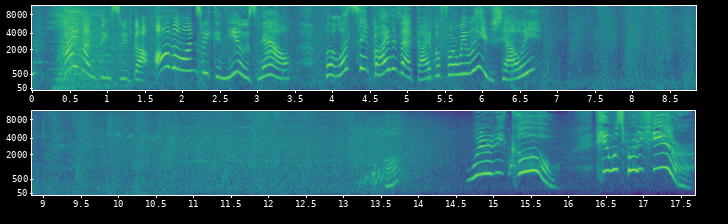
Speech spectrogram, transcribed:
Paimon thinks we've got all the ones we can use now. But let's say bye to that guy before we leave, shall we? Huh? Where'd he go? He was right here!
